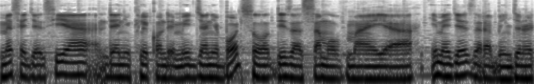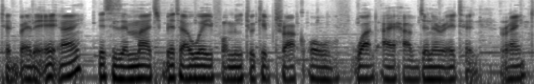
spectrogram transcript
messages here and then you click on the Midjourney bot. So these are some of my uh, images that have been generated by the AI. This is a much better way for me to keep track of what I have generated, right?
